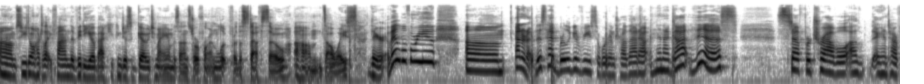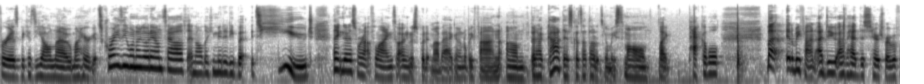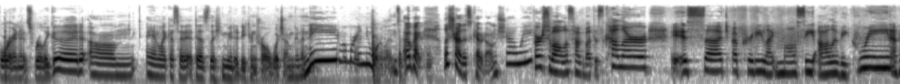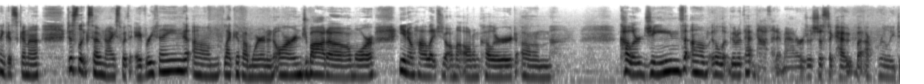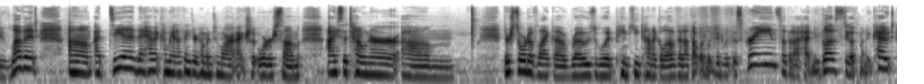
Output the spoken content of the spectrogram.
Um, so you don't have to like find the video back. You can just go to my Amazon storefront and look for the stuff. So um, it's always there available for you. Um, I don't know. This had really good reviews, so we're to try that out. And then I got this stuff for travel. I, anti-frizz because y'all know my hair gets crazy when I go down south and all the humidity, but it's huge. Thank goodness we're not flying, so I can just put it in my bag and it'll be fine. Um, but I got this because I thought it was going to be small, like packable. But it'll be fine. I do, I've had this hairspray before and it's really good. Um, and like I said, it does the humidity control, which I'm gonna need when we're in New Orleans. Okay, let's try this coat on, shall we? First of all, let's talk about this color. It is such a pretty like mossy olivey green. I think it's gonna just look so nice with everything. Um, like if I'm wearing an orange bottom or, you know, like to do all my autumn colored um, colored jeans. Um, it'll look good with that. Not that it matters, it's just a coat, but I really do love it. Um, I did, they haven't come in, I think they're coming tomorrow, I actually ordered some isotoner, um, they're sort of like a rosewood pinky kind of glove that I thought would look good with this green so that I had new gloves to go with my new coat.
